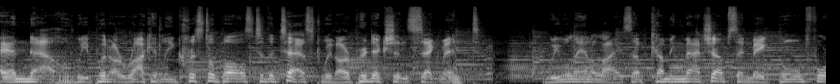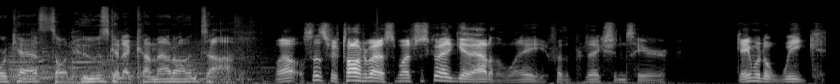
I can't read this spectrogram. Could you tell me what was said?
And now we put our Rocket League crystal balls to the test with our predictions segment. We will analyze upcoming matchups and make bold forecasts on who's gonna come out on top. Well, since we've talked about it so much, let's go ahead and get it out of the way for the predictions here. Game of the week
